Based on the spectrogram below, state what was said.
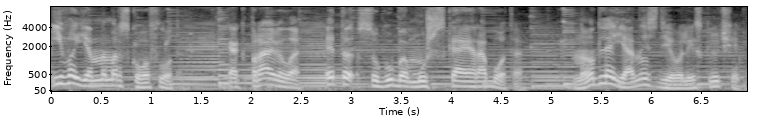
и военно-морского флота. Как правило, это сугубо мужская работа, но для Яны сделали исключение.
